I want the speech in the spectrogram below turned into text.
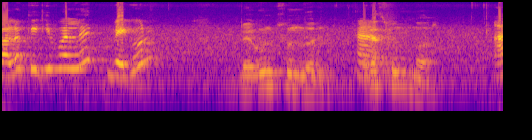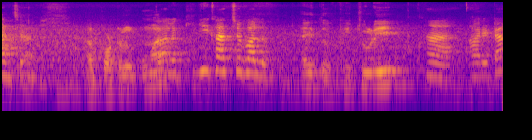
বলো কি কি বললে? বেগুন? বেগুন সুন্দরী। হ্যাঁ। এটা সুন্দর। আচ্ছা। আর পটল কুমার বলো কি কি খাচ্ছ বলো? এই তো খিচুড়ি। হ্যাঁ আর এটা?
